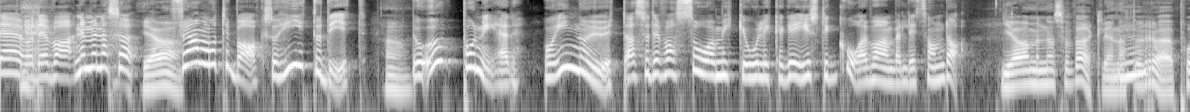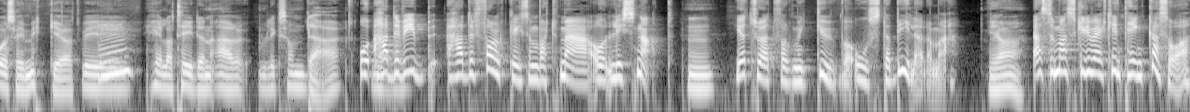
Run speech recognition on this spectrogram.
kotte och det var, nej men alltså Ja. fram och tillbaks och hit och dit. Ja. Och upp och ner och in och ut. Alltså det var så mycket olika grejer. Just igår var en väldigt sån dag. ja, men alltså verkligen att Mm. det rör på sig mycket. Att vi hela tiden är liksom där. Och hade, vi, hade folk liksom varit med och lyssnat, Mm. jag tror att folk, men gud vad ostabila de är. Ja. Alltså man skulle verkligen tänka så.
